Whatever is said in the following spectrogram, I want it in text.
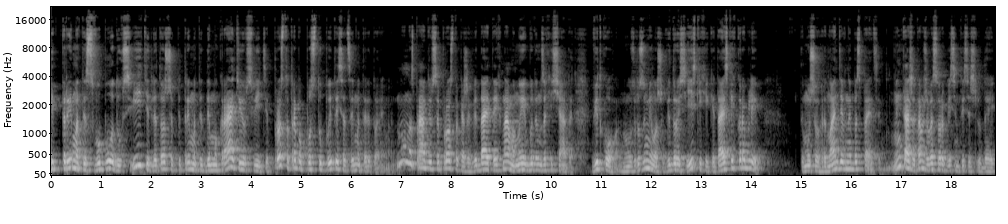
підтримати свободу в світі, для того, щоб підтримати демократію в світі, просто треба поступитися цими територіями. Ну насправді все просто каже: віддайте їх нам, а ми їх будемо захищати. Від кого? Ну зрозуміло, що від російських і китайських кораблів. Тому що Гренландія в небезпеці. Він каже, там живе 48 тисяч людей.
